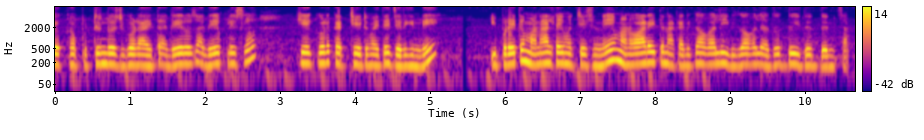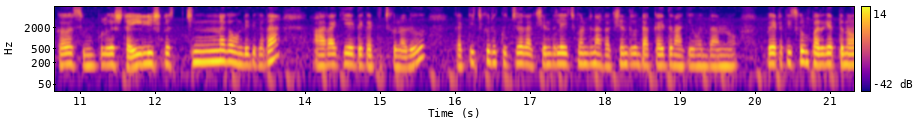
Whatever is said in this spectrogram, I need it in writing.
యొక్క పుట్టినరోజు కూడా అయితే అదే రోజు అదే ప్లేస్లో కేక్ కూడా కట్ చేయటం అయితే జరిగింది. ఇప్పుడైతే మనాల టైం వచ్చేసింది. మనవాడైతే నాకు అది కావాలి ఇది కావాలి అదొద్దు ఇదొద్దు అని చక్కగా సింపుల్గా స్టైలిష్గా చిన్నగా ఉండేది కదా. ఆ రాఖీ అయితే కట్టించుకున్నాడు. కట్టించుకుని కూర్చొని అక్షంతలు వేయించుకుంటే నాకు అక్షంతలు దక్క అయితే నాకేమొద్దాను పీట తీసుకుని పరిగెత్తను.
